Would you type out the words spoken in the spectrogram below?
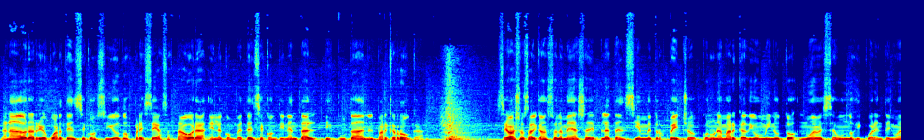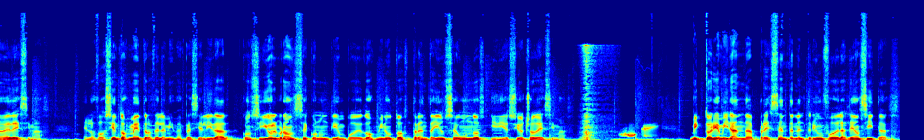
La nadadora riocuartense consiguió dos preseas hasta ahora en la competencia continental disputada en el Parque Roca. Ceballos alcanzó la medalla de plata en 100 metros pecho con una marca de 1 minuto 9 segundos y 49 décimas. En los 200 metros de la misma especialidad consiguió el bronce con un tiempo de 2 minutos 31 segundos y 18 décimas. Hockey. Victoria Miranda presente en el triunfo de las Leoncitas.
